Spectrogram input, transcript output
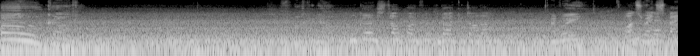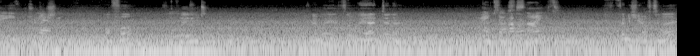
Oh god. Fucking hell. We're going to stop off at the Mercadona. Have we? Once we're in Spain, Tradition. What for? for food. Have we? I thought we had dinner. We ate it last night. Finish it off tonight.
